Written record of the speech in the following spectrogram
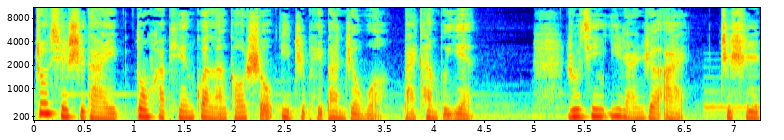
中学时代，动画片《灌篮高手》一直陪伴着我，百看不厌。如今依然热爱，只是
